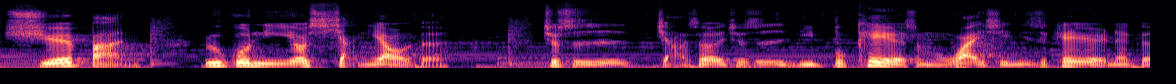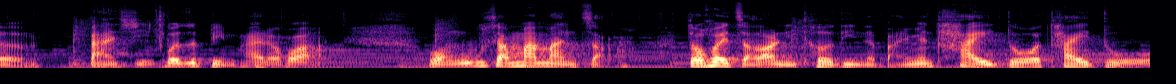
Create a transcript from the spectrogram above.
雪板，如果你有想要的，就是假设就是你不 care 什么外形，你只 care 那个版型或者品牌的话，网络上慢慢找都会找到你特定的版，因为太多太多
